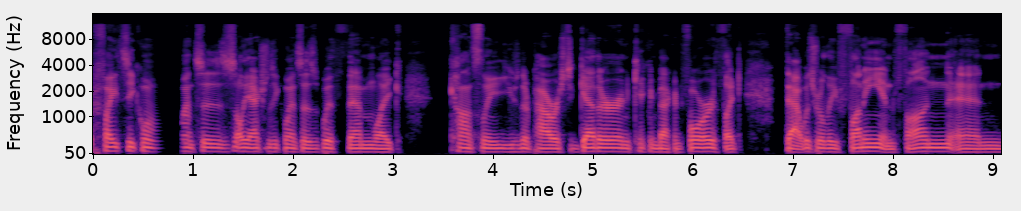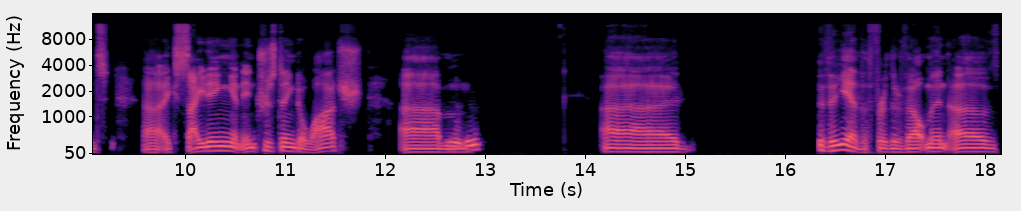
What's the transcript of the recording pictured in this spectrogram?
the fight sequences, all the action sequences with them like constantly using their powers together and kicking back and forth, like that was really funny and fun and uh, exciting and interesting to watch. Um, Mhm. Uh the yeah the further development of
